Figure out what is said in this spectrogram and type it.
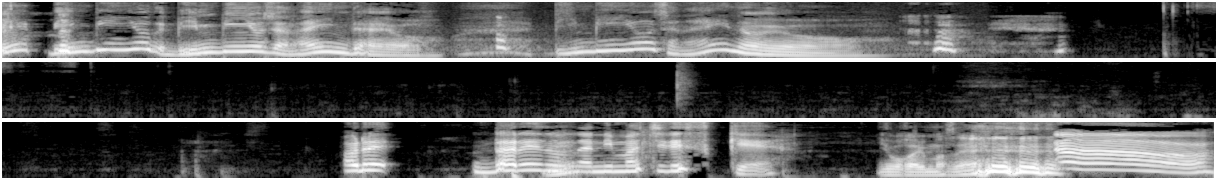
え、ビンビン用でビンビン用じゃないんだよ。ビンビン用じゃないのよ。あれ誰の何町ですっけ？わかりません。ああ。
